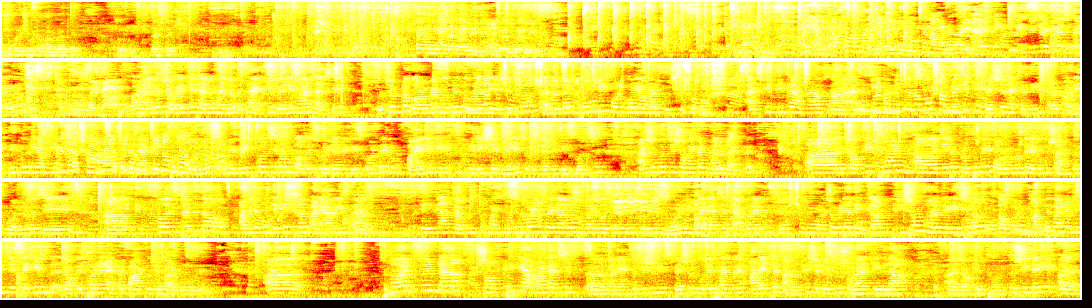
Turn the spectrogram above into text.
সবাই ছবিটা ভালো লাগবে। তো দ্যাটস ইট হ্যালো সবাইকে hello hello. Thank you very much আজকে প্রচণ্ড গরমের মধ্যে তোমরা যে এসেছ তার জন্য খুবই খুবই আমরা এবং আজকের দিনটা আমরা স্পেশাল একটা দিন কারণ অনেকদিন ধরেই আমি আহ, যেটা জ্যামি এক্ষুনি বলল, আমি ওয়েট করছিলাম কবে ছবিটা রিলিজ করবে এবং ফাইনালি তিরিশে মে ছবিটা রিলিজ করছে। আশা করছি সবাইকার ভালো লাগবে। ধন আহ, যেটা প্রথমেই পরমব্রত এবং শান্তন বলল যে ফার্স্টটাতে তো আমি যখন দেখেছিলাম মানে আমি দেখলাম যখন সুপারহিট হয়ে গেল সবাই বলছিল যে ছবিটা সুপারহিট হয়ে গেছে তারপরে ছবিটা দেখলাম ভীষণ ভালো লেগেছিল। তখনও ভাবতে পারিনি যে সেকেন্ড একটা পার্ট হতে পারব বলে। থার্ড ফিল্মটা সব থেকে আমার কাছে মানে একটা ভীষণই স্পেশাল হয়ে থাকবে। আরেকটা কারণে সেটা হচ্ছে সোনার কেল্লা জকের ধর তো সেটাই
